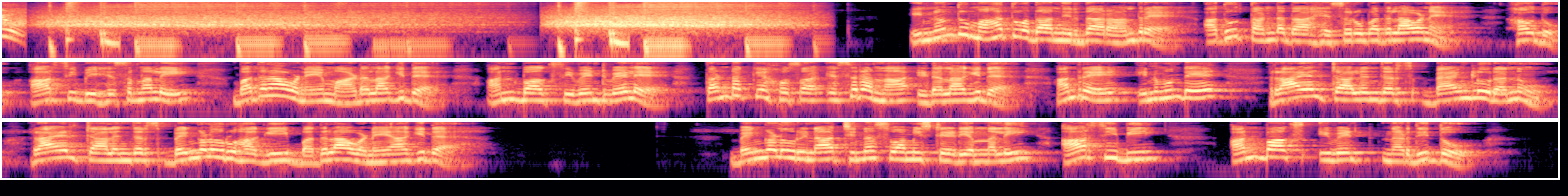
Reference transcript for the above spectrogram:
ಇನ್ನೊಂದು ಮಹತ್ವದ ನಿರ್ಧಾರ ಅಂದ್ರೆ ಅದು ತಂಡದ ಹೆಸರು ಬದಲಾವಣೆ. ಹೌದು ಆರ್ ಸಿ ಬಿ ಹೆಸರಿನಲ್ಲಿ ಬದಲಾವಣೆ ಮಾಡಲಾಗಿದೆ. ಅನ್ಬಾಕ್ಸ್ ಇವೆಂಟ್ ವೇಳೆ ತಂಡಕ್ಕೆ ಹೊಸ ಹೆಸರನ್ನು ಇಡಲಾಗಿದೆ. ಅಂದರೆ ಇನ್ನು ಮುಂದೆ ರಾಯಲ್ ಚಾಲೆಂಜರ್ಸ್ ಬ್ಯಾಂಗ್ಳೂರನ್ನು ರಾಯಲ್ ಚಾಲೆಂಜರ್ಸ್ ಬೆಂಗಳೂರು ಆಗಿ ಬದಲಾವಣೆಯಾಗಿದೆ. ಬೆಂಗಳೂರಿನ Chinnaswamy ಸ್ಟೇಡಿಯಂನಲ್ಲಿ R C B unbox event ನಡೆದಿದ್ದು,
